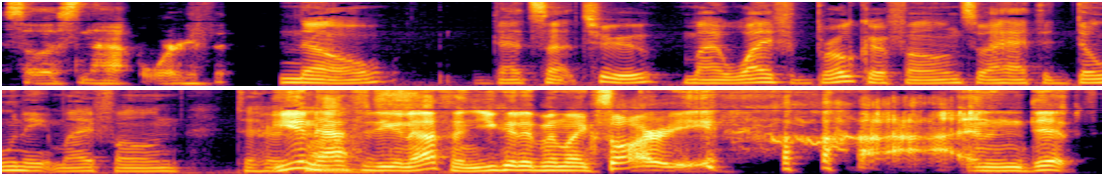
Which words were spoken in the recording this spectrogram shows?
so it's not worth it. No, that's not true. My wife broke her phone, so I had to donate my phone to her. You didn't have to do nothing. You could have been like, sorry, and dipped.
